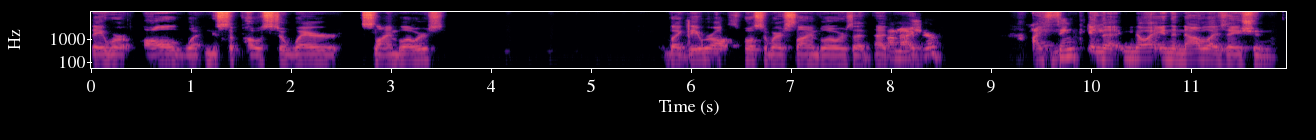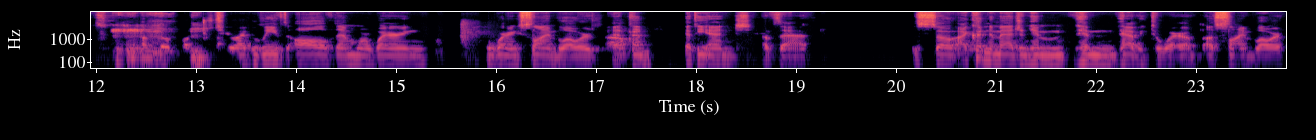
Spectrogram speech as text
they were all what supposed to wear slime blowers? Like they were all supposed to wear slime blowers. That I, I'm not I, sure. I think in the you know what in the novelization of Ghostbusters 2, I believed all of them were wearing were wearing slime blowers at the at the end of that. So I couldn't imagine him him having to wear a, a slime blower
